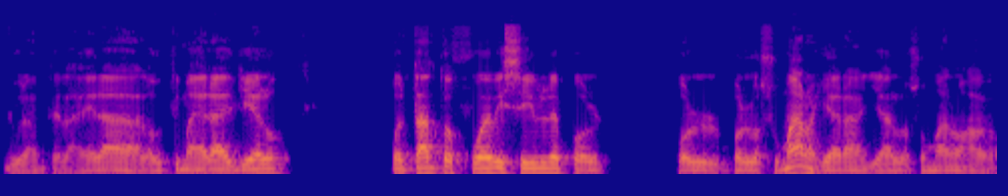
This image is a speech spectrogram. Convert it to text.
durante la era, la última era del hielo. Por tanto, fue visible por por, los humanos, ya eran ya los humanos,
